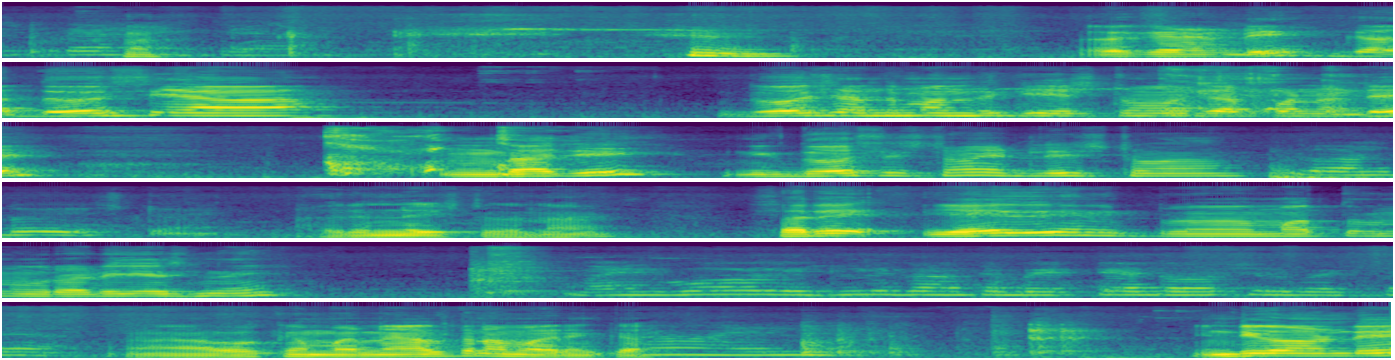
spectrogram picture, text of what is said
ఇప్పుడే. ఓకేనండి ఇంకా దోశ దోశ ఎంతమందికి ఇష్టమో చెప్పండి అంటే రాజీ నీకు దోశ ఇష్టమా ఇడ్లీ ఇష్టమా? రెండు ఇష్టమే. రెండే ఇష్టమేనా? సరే ఏది మొత్తం నువ్వు రెడీ చేసింది? ఇగో ఇడ్లీ గంట పెట్టా దోశలు పెట్టా. ఆ, ఓకే మరి నేను వెళ్తున్నా మరి ఇంకా. ఇంటిగా ఉండి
